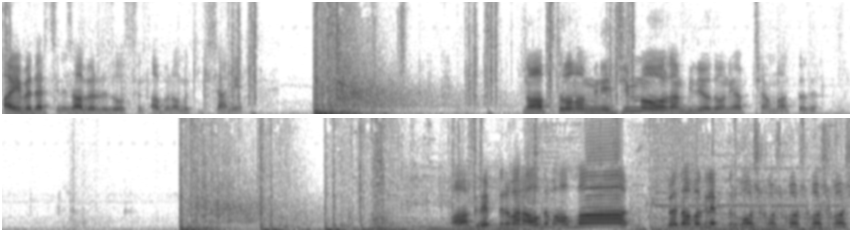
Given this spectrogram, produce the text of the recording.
ayıp edersiniz. Haberiniz olsun. Abone olmak 2 saniye. Ne yaptı lan o müneccim mi oradan biliyordu onu yapacağımı atladı. Aa grappler var aldım Allah! Bedava grappler koş koş koş koş koş.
